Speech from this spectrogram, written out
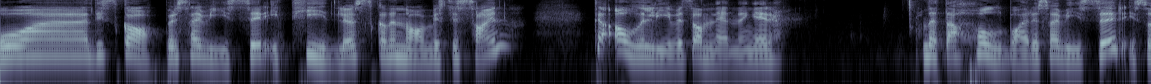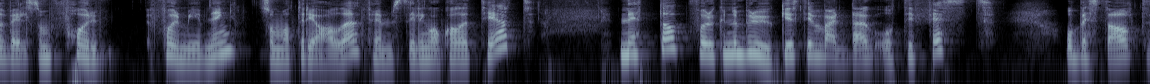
og de skaper serviser i tidløs skandinavisk design til alle livets anledninger. Dette er holdbare serviser i så vel som for formgivning som materiale, fremstilling og kvalitet, nettopp for å kunne brukes til hverdag og til fest, og best av alt,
